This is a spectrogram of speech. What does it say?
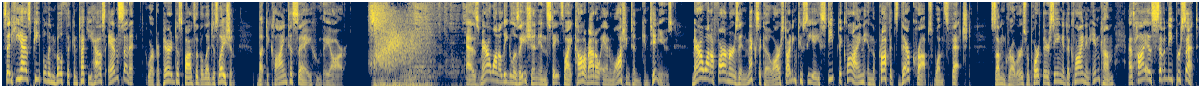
said he has people in both the Kentucky House and Senate who are prepared to sponsor the legislation, but declined to say who they are. As marijuana legalization in states like Colorado and Washington continues, marijuana farmers in Mexico are starting to see a steep decline in the profits their crops once fetched. Some growers report they're seeing a decline in income as high as 70%,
